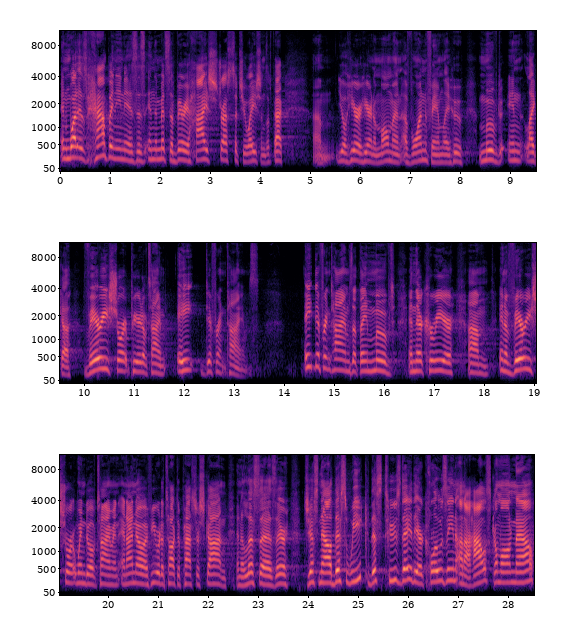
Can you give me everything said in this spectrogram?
And what is happening is, is in the midst of very high stress situations. In fact, um, you'll hear here in a moment of one family who moved in like a very short period of time, eight different times. Eight different times that they moved in their career um, in a very short window of time. And, and I know if you were to talk to Pastor Scott and, and Alyssa, as they're just now this week, this Tuesday, they are closing on a house. Come on now.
